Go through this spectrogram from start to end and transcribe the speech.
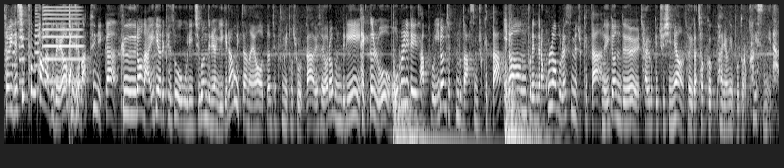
저희 이제 식품 팔아도 돼요. 이제 마트니까 그런 아이디어를 계속 우리 직원들이랑 얘기를 하고 있잖아요. 어떤 제품이 더 좋을까? 그래서 여러분들이 댓글로 오롤리데이에서 앞으로 이런 제품도 나왔으면 좋겠다. 이런 브랜드랑 콜라보를 했으면 좋겠다. 의견들 자유롭게 주시면 저희가 적극 반영해 보도록 하겠습니다.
